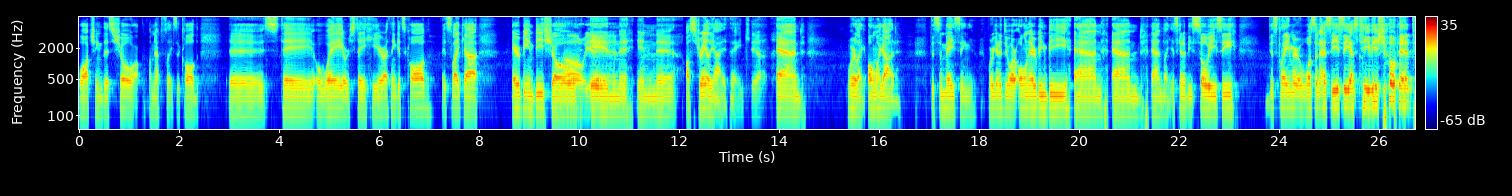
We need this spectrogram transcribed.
watching this show on Netflix. It's called uh, Stay Away or Stay Here, I think it's called. It's like a Airbnb show Oh, yeah, in yeah. in uh, Australia, I think Yeah. and we're like, oh my god, this is amazing. We're gonna do our own Airbnb and and and like it's gonna be so easy. Disclaimer: It wasn't as easy as TV showed it,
